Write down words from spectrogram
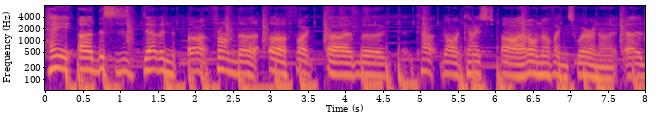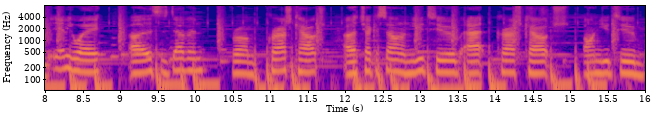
Hey, uh, this is Devin, uh, from the, uh, fuck, uh, the, cow- oh, can I? oh, I don't know if I can swear or not. Uh, anyway, uh, this is Devin from Crash Couch. Uh, check us out on YouTube at Crash Couch on YouTube.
